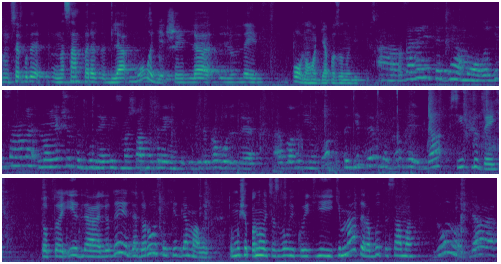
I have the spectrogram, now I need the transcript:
Ну, це буде насамперед для молоді чи для людей повного діапазону віків? А, взагалі це для молоді саме. Ну якщо це буде якийсь масштабний тренінг, який буде проводити е, благодійний фонд, тоді це вже буде для всіх людей. Тобто і для людей, і для дорослих, і для малих. Тому що планується з великої тієї кімнати робити саме зону для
